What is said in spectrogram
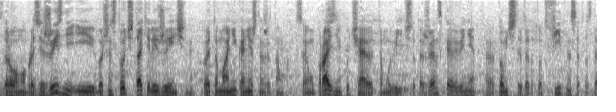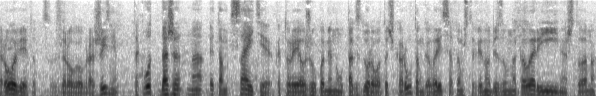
здоровом образе жизни, и большинство читателей женщины. Поэтому они, конечно же, там к своему празднику чают там увидеть что-то женское в вине, э, в том числе вот этот вот фитнес, это здоровье, этот здоровый образ жизни. Так вот, даже на этом сайте, который я уже упомянул, так здорово.ру, там говорится о том, что вино безумно калорийно, что оно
